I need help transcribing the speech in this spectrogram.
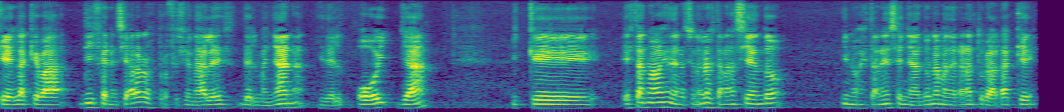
que es la que va a diferenciar a los profesionales del mañana y del hoy ya, y que estas nuevas generaciones lo están haciendo y nos están enseñando de una manera natural a que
